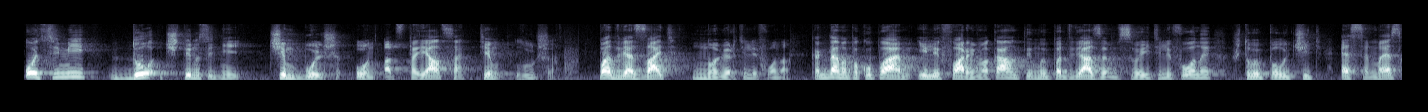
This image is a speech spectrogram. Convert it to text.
От 7 до 14 дней. Чем больше он отстоялся, тем лучше. Подвязать номер телефона. Когда мы покупаем или фармим аккаунты, мы подвязываем свои телефоны, чтобы получить смс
